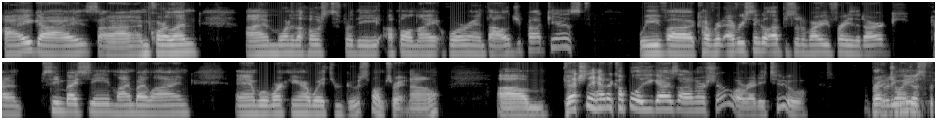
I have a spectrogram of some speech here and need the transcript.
Hi guys, uh, I'm Corlin. I'm one of the hosts for the Up All Night Horror Anthology podcast. We've uh, covered every single episode of Are You Afraid of the Dark, kind of scene by scene, line by line, and we're working our way through Goosebumps right now. Um, we've actually had a couple of you guys on our show already too. Brett joined us for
